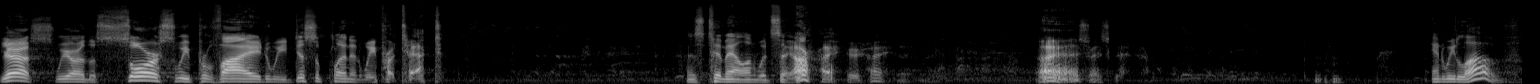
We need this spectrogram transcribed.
Yes, we are the source, we provide, we discipline, and we protect. As Tim Allen would say, all right, all right. All right that's, that's good. And we love.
